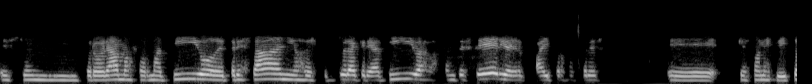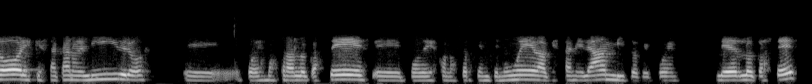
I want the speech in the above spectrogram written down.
es un programa formativo de tres años de escritura creativa, es bastante serio, hay profesores eh, que son escritores, que sacaron libros, eh, podés mostrar lo que haces, eh, podés conocer gente nueva que está en el ámbito, que pueden leer lo que haces.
